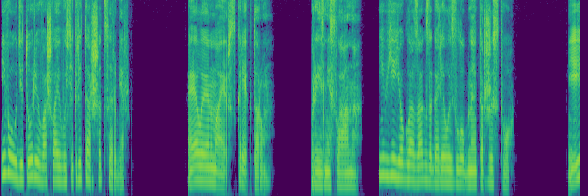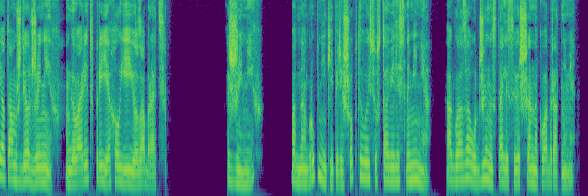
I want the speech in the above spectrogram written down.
и в аудиторию вошла его секретарша Цербер. «Эллен Майерс к ректору», — произнесла она, и в ее глазах загорелось злобное торжество. Ее там ждет жених, говорит, приехал ее забрать. Жених? Одногруппники, перешептываясь, уставились на меня, а глаза у Джины стали совершенно квадратными —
